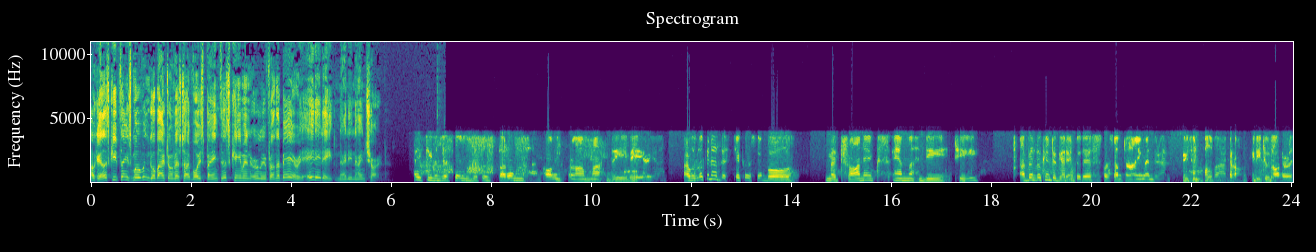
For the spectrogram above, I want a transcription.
Okay, let's keep things moving. Go back to InvestTalk Voice Bank. This came in earlier from the Bay Area, 888-99 chart. Hey, Stephen Justin. This is Taran. I'm calling from uh, the Bay Area. I was looking at this ticker symbol, Medtronics MDT. I've been looking to get into this for some time, and there has recent pullback around $82.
